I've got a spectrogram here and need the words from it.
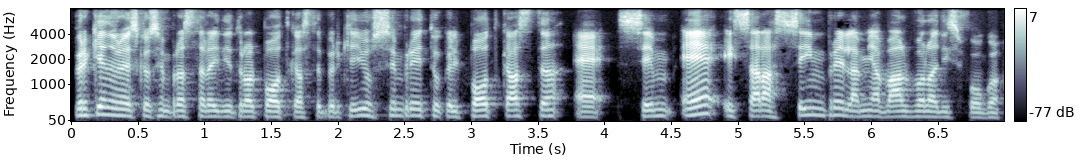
Perché non riesco sempre a stare dietro al podcast? Perché io ho sempre detto che il podcast è, sem- è e sarà sempre la mia valvola di sfogo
